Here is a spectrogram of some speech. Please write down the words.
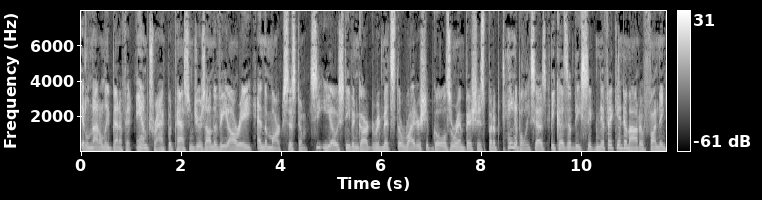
It'll not only benefit Amtrak, but passengers on the VRE and the MARC system. CEO Stephen Gardner admits the ridership goals are ambitious, but obtainable, he says, because of the significant amount of funding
